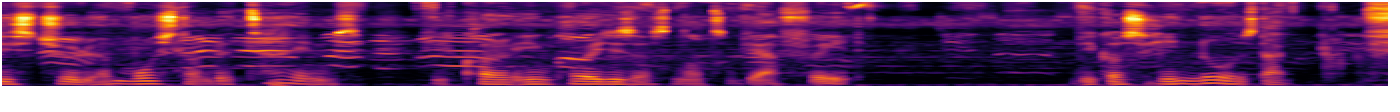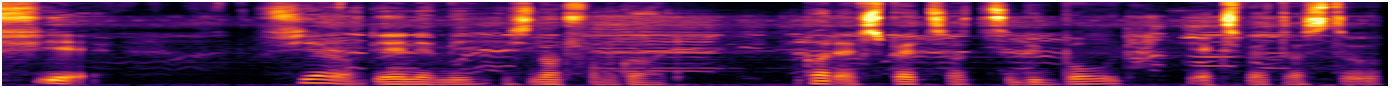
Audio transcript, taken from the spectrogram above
His children, most of the times He encourages us not to be afraid because He knows that fear, fear of the enemy, is not from God. God expects us to be bold. He expects us to,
